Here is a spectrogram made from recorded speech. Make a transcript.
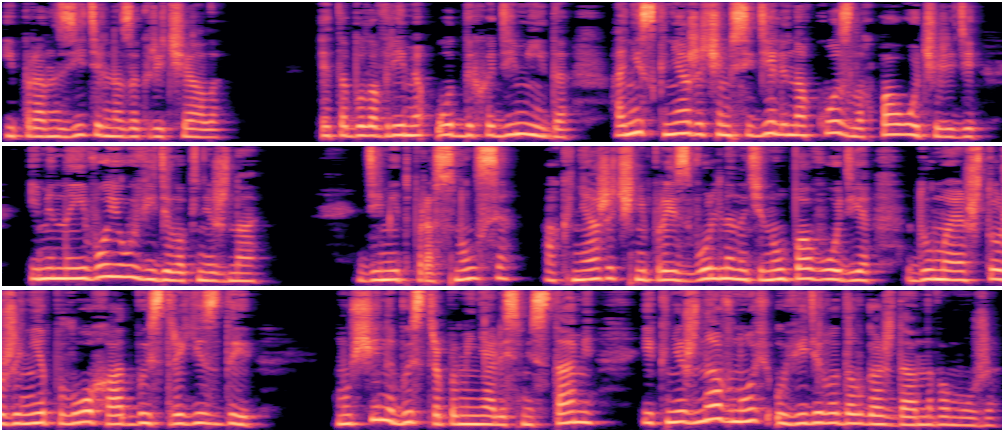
и пронзительно закричала. Это было время отдыха Демида. Они с княжичем сидели на козлах по очереди. Именно его и увидела княжна. Демид проснулся, а княжич непроизвольно натянул поводья, думая, что жене плохо от быстрой езды. Мужчины быстро поменялись местами, и княжна вновь увидела долгожданного мужа.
